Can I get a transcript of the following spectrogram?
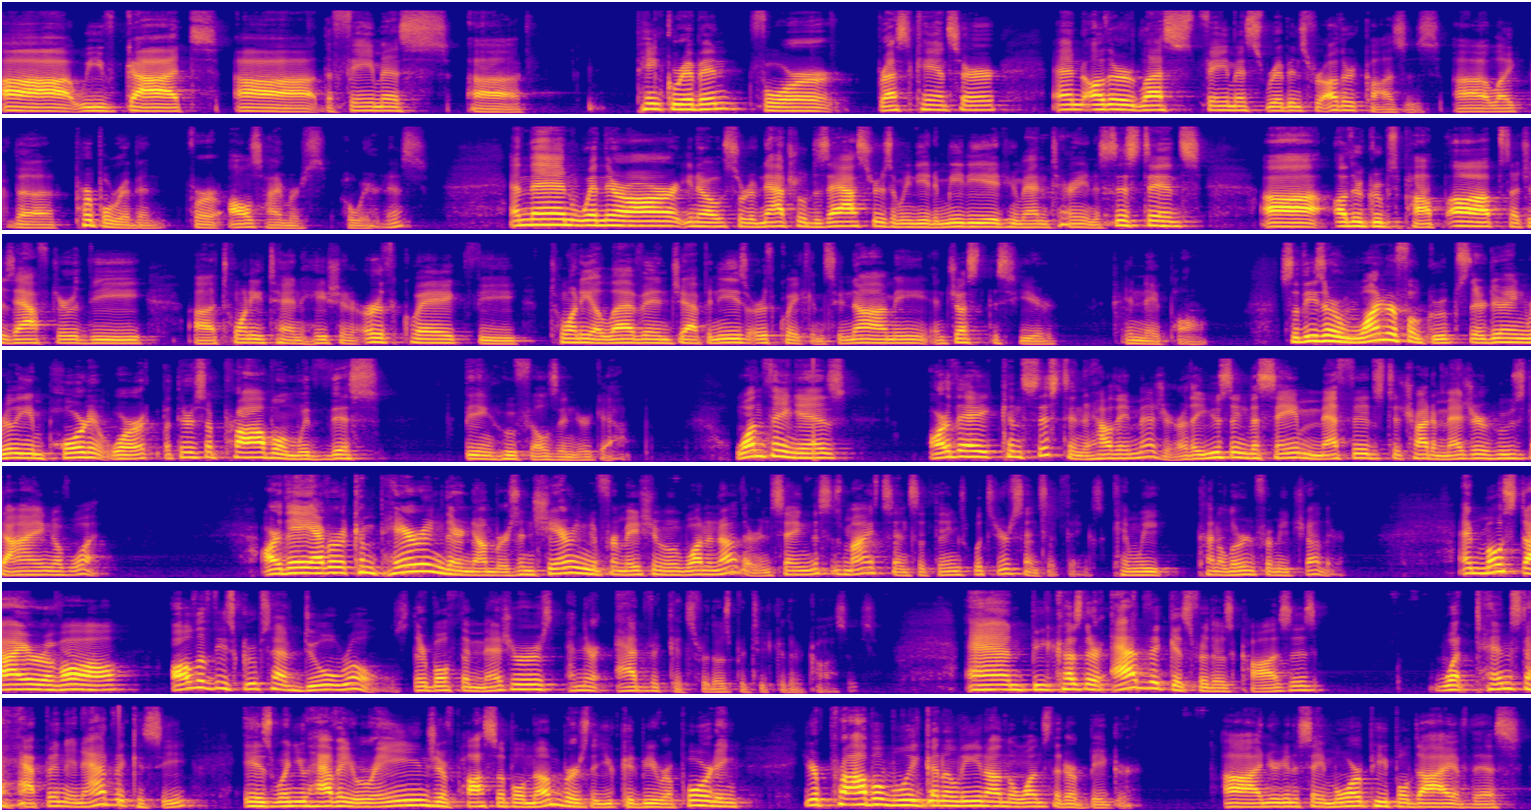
Uh, we've got uh, the famous uh, pink ribbon for breast cancer and other less famous ribbons for other causes, uh, like the purple ribbon for Alzheimer's awareness. And then when there are, you know, sort of natural disasters and we need immediate humanitarian assistance, uh, other groups pop up, such as after the uh, 2010 Haitian earthquake, the 2011 Japanese earthquake and tsunami, and just this year in Nepal. So these are wonderful groups. They're doing really important work, but there's a problem with this being who fills in your gap. One thing is, are they consistent in how they measure? Are they using the same methods to try to measure who's dying of what? Are they ever comparing their numbers and sharing information with one another and saying, This is my sense of things, what's your sense of things? Can we kind of learn from each other? And most dire of all, all of these groups have dual roles. They're both the measurers and they're advocates for those particular causes. And because they're advocates for those causes, what tends to happen in advocacy is when you have a range of possible numbers that you could be reporting, you're probably going to lean on the ones that are bigger. Uh, and you're going to say more people die of this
